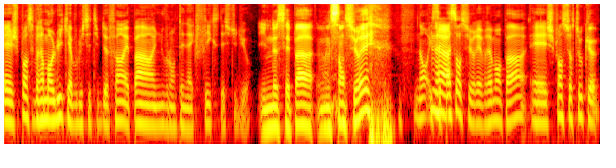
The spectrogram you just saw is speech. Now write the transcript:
Et je pense vraiment lui qui a voulu ce type de fin et pas une volonté Netflix des studios. Il ne s'est pas euh, censuré. Non, il s'est Ah. pas censuré, vraiment pas. Et je pense surtout que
